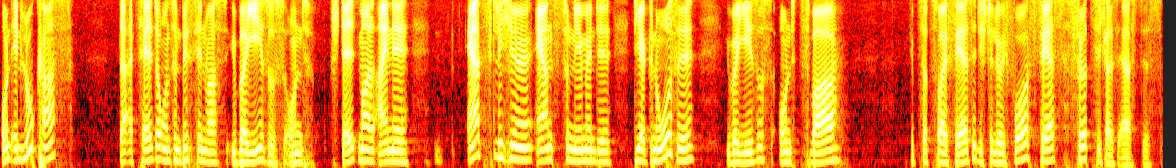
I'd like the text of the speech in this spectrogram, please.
Und in Lukas, da erzählt er uns ein bisschen was über Jesus und stellt mal eine ärztliche, ernstzunehmende Diagnose über Jesus. Und zwar gibt es da zwei Verse, die stelle ich euch vor. Vers 40 als erstes.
